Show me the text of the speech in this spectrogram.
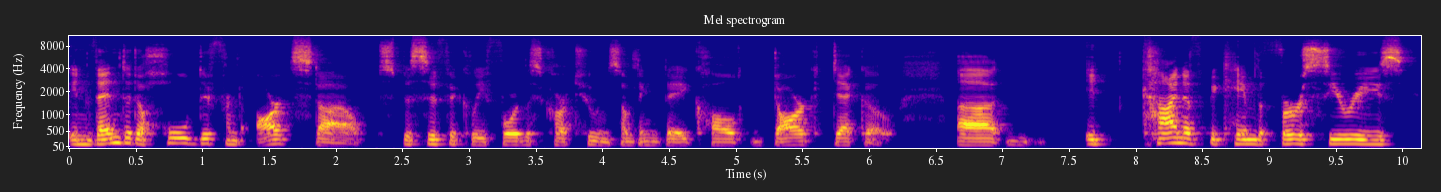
invented a whole different art style specifically for this cartoon, something they called Dark Deco. Uh, it kind of became the first series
